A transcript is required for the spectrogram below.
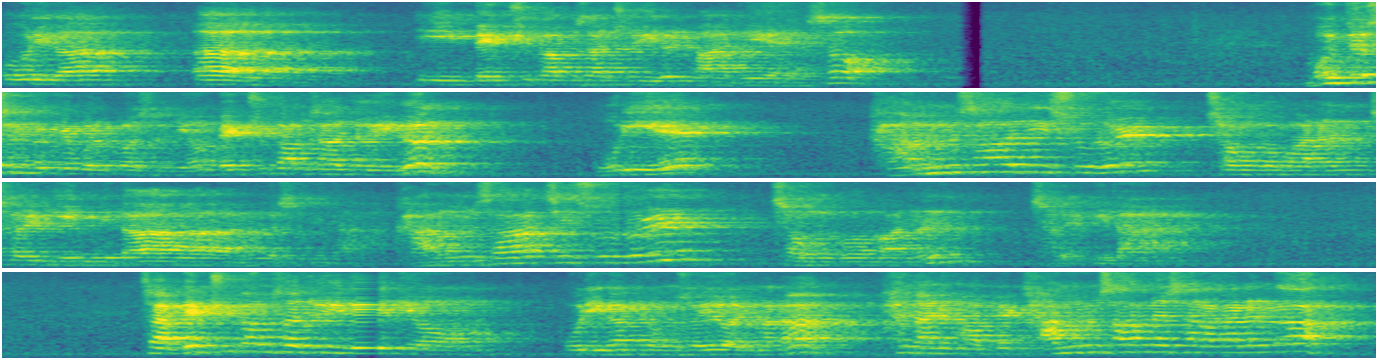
우리가 어, 이 맥주 감사 주의를 맞이해서 먼저 생각해 볼 것은요. 맥주 감사 주의는 우리의 감사 지수를 점검하는 절기입니다. 하는 것입니다. 감사 지수를 점검하는 절기다. 자, 맥주감사주일은요, 우리가 평소에 얼마나 하나님 앞에 감사하며 살아가는가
